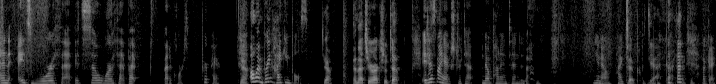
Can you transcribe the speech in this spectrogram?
And it's worth it. It's so worth it. But but of course prepare. Yeah. oh and bring hiking poles. Yeah. And that's your extra tip. It is my extra tip. No pun intended. You know hiking. Tip. yeah. Gotcha. okay.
